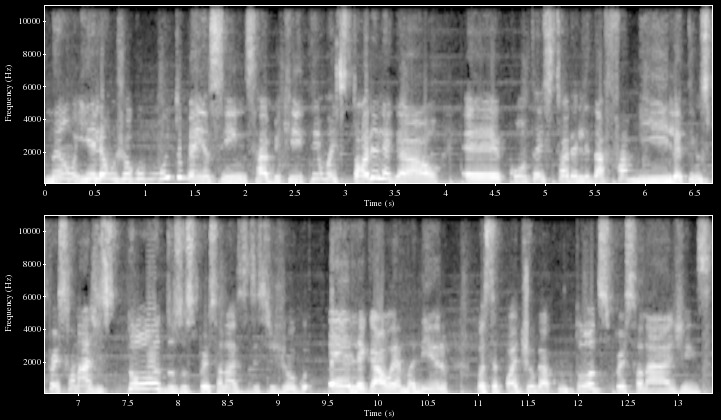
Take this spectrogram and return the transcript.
Não, e ele é um jogo muito bem, assim, sabe? Que tem uma história legal, é, conta a história ali da família, tem os personagens, todos os personagens desse jogo é legal, é maneiro. Você pode jogar com todos os personagens.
